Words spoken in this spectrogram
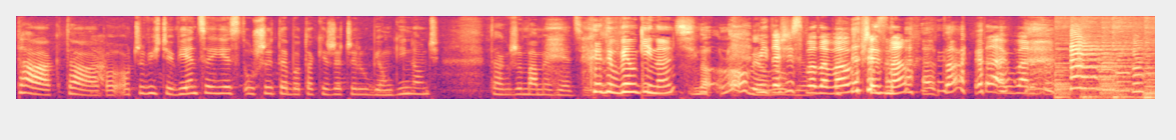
Tak, tak. O, oczywiście więcej jest uszyte, bo takie rzeczy lubią ginąć, także mamy więcej. Lubię ginąć. No, lubią, Mi też się lubią. spodobał, przyznam. Tak? Tak, bardzo.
